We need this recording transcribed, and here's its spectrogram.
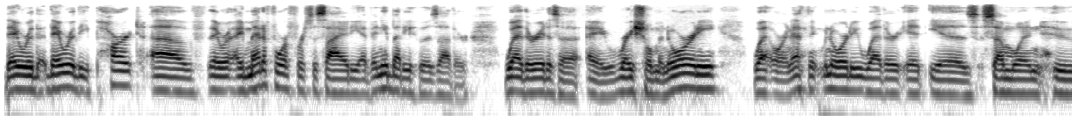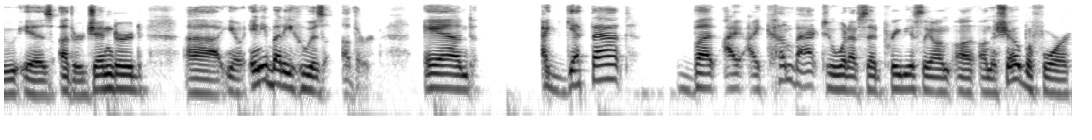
They were the, they were the part of they were a metaphor for society of anybody who is other, whether it is a, a racial minority or an ethnic minority, whether it is someone who is other gendered, uh, you know, anybody who is other. And I get that, but I, I come back to what I've said previously on, on on the show before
